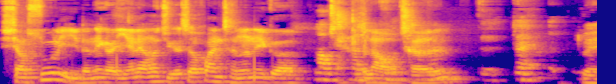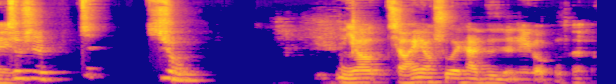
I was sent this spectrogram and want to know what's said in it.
小苏里的那个颜良的角色换成了那个老陈。老陈，对对对，就是这这种。你要小黑要说一下自己的那个部分吗？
